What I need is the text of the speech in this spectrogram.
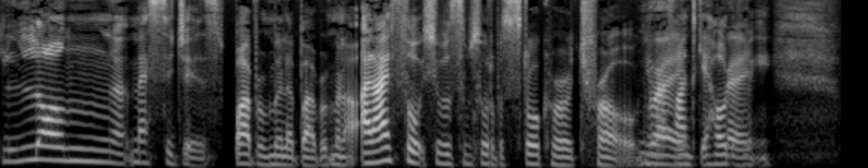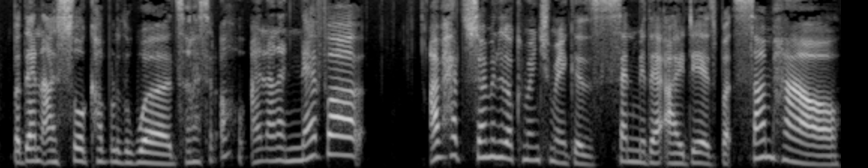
long messages, Barbara Muller, Barbara Muller. And I thought she was some sort of a stalker or a troll, you know, Right, trying to get hold right. of me. But then I saw a couple of the words and I said, oh, and, and I never, I've had so many documentary makers send me their ideas, but somehow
